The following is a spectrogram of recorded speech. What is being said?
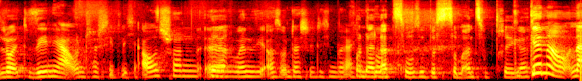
Leute sehen ja unterschiedlich aus schon, äh, ja. äh, wenn sie aus unterschiedlichen Bereichen Von der Latzhose bis zum Anzugträger. Genau, na,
